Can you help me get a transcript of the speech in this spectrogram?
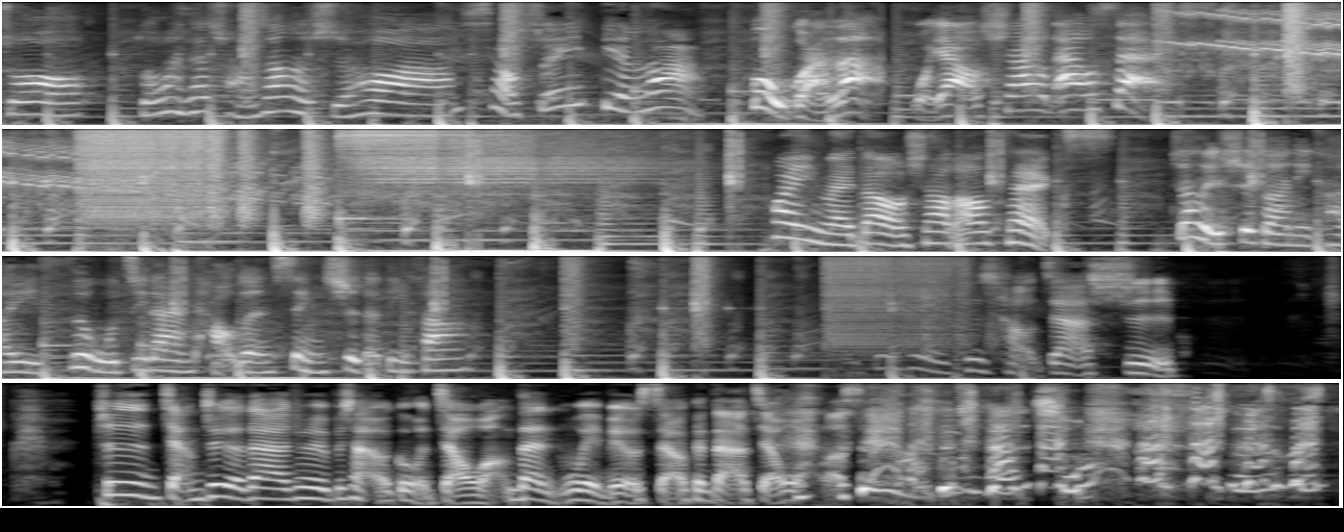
说哦，昨晚在床上的时候啊，你小声一点啦！不管啦，我要 shout out sex。欢迎来到 shout out sex，这里是个你可以肆无忌惮讨论性事的地方。最近一次吵架是，就是讲这个，大家就会不想要跟我交往，但我也没有想要跟大家交往了，所以我就说。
